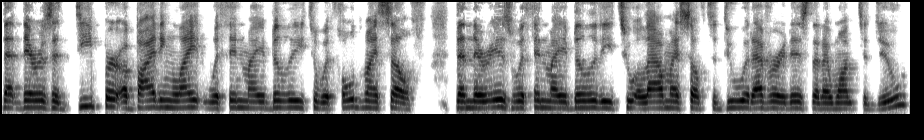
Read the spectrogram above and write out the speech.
that there is a deeper abiding light within my ability to withhold myself than there is within my ability to allow myself to do whatever it is that I want to do,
